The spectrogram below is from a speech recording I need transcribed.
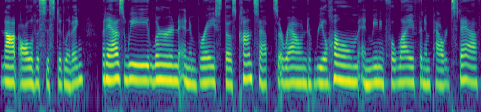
not all of assisted living. But as we learn and embrace those concepts around real home and meaningful life and empowered staff,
